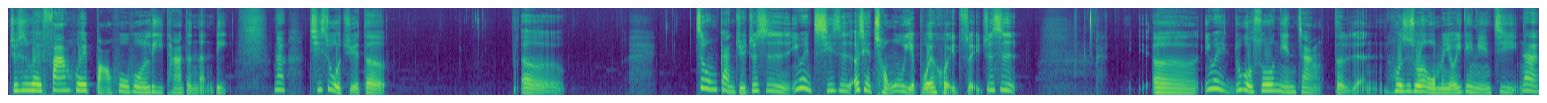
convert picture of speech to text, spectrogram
就是会发挥保护或利他的能力。那其实我觉得，呃，这种感觉就是因为其实，而且宠物也不会回嘴，就是，呃，因为如果说年长的人，或是说我们有一点年纪，那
